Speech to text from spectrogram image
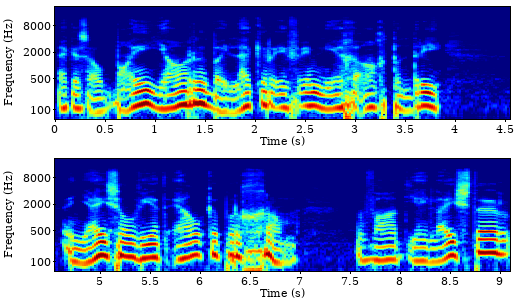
Ek is al baie jare by Lekker FM 98.3 en jy sal weet elke program wat jy luister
